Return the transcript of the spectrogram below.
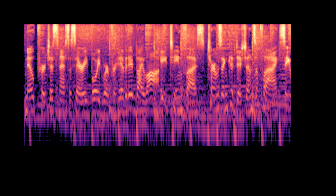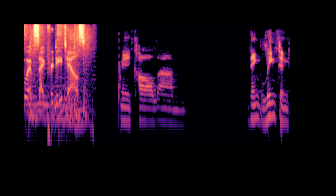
No purchase necessary. Void where prohibited by law. 18 plus. Terms and conditions apply. See website for details. company called um, I think LinkedIn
